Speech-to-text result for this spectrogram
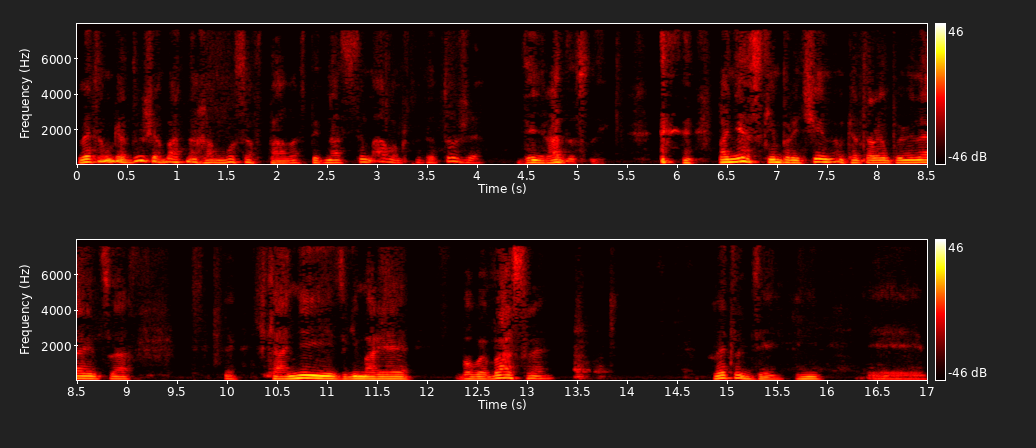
в этом году Шаббат Нахаму совпало с 15 авом, что это тоже день радостный. По нескольким причинам, которые упоминаются в Таниц, Гимаре, Бобе Басре. В этот день они, э,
